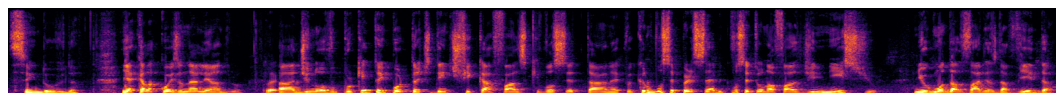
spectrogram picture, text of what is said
Sem dúvida. E aquela coisa, né, Leandro? Le- Ah, de novo, por que é tão importante identificar a fase que você está, né? Porque quando você percebe que você está numa fase de início em alguma das áreas da vida,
